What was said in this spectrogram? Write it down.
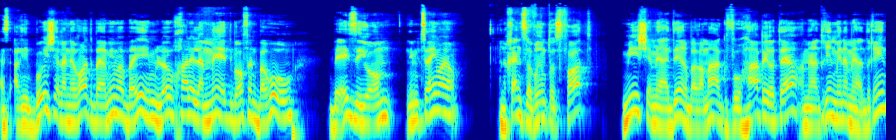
אז הריבוי של הנרות בימים הבאים לא יוכל ללמד באופן ברור באיזה יום נמצאים היום. לכן סוברים תוספות, מי שמהדר ברמה הגבוהה ביותר, המהדרין מן המהדרין,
